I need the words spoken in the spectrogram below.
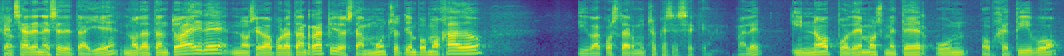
Pensar en ese detalle, ¿eh? no da tanto aire, no se evapora tan rápido, está mucho tiempo mojado y va a costar mucho que se seque, ¿vale? Y no podemos meter un objetivo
